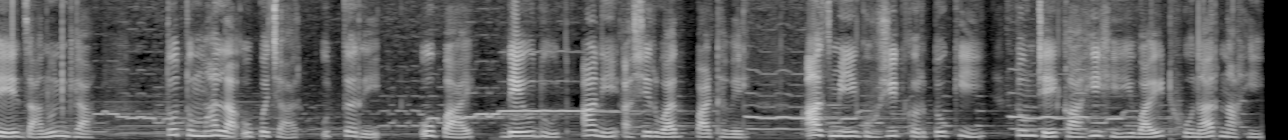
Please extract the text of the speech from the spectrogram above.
हे जाणून घ्या. तो तुम्हाला उपचार उत्तरे उपाय देवदूत आणि आशीर्वाद पाठवेल. आज मी घोषित करतो की तुमचे काहीही वाईट होणार नाही.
